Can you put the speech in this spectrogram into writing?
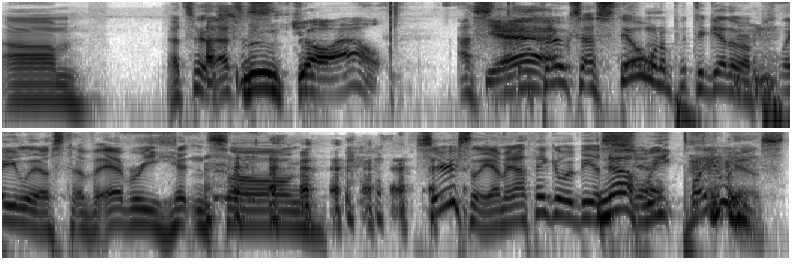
um that's a I that's a, smooth jaw out. I st- Yeah. folks, I still want to put together a playlist of every hitting song. Seriously, I mean, I think it would be a No. sweet playlist.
